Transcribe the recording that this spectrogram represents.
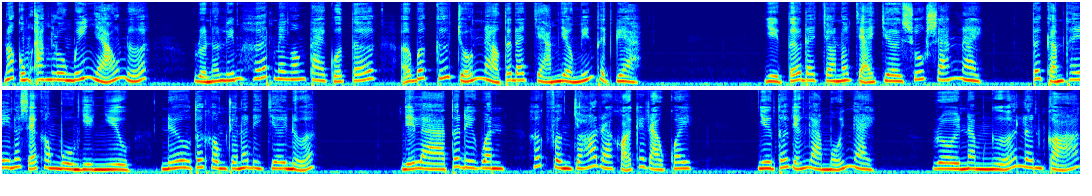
Nó cũng ăn luôn bí nhão nữa, rồi nó liếm hết mấy ngón tay của tớ ở bất cứ chỗ nào tớ đã chạm vào miếng thịt gà. Vì tớ đã cho nó chạy chơi suốt sáng nay, tớ cảm thấy nó sẽ không buồn gì nhiều nếu tớ không cho nó đi chơi nữa. Vậy là tớ đi quanh, hất phân chó ra khỏi cái rào quay, như tớ vẫn làm mỗi ngày, rồi nằm ngửa lên cỏ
